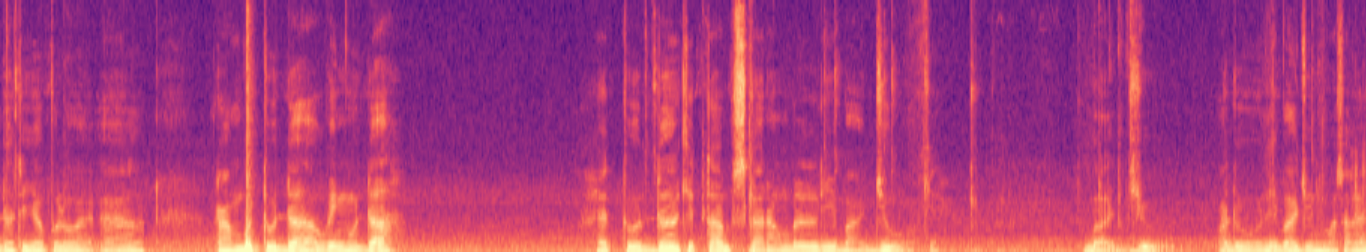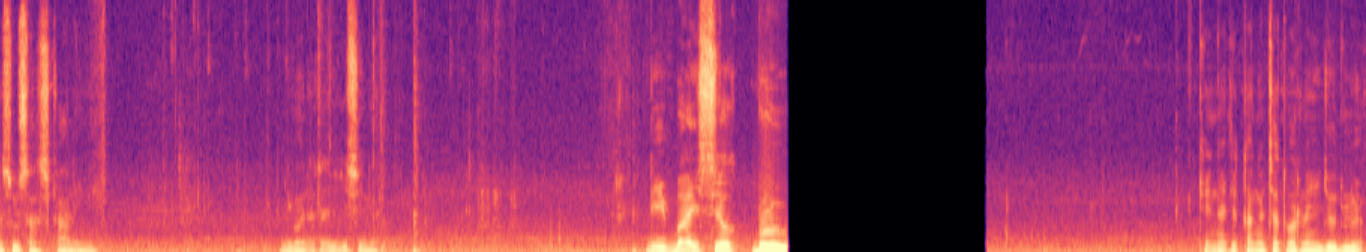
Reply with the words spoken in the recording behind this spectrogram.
udah 30 WL rambut udah wing udah head to the kita sekarang beli baju oke. Okay. baju. Aduh ini baju nih masalahnya susah sekali nih. Gimana tadi di sini? Di by silk brew kayaknya kita ngecat warna hijau dulu ya.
